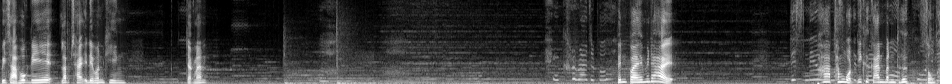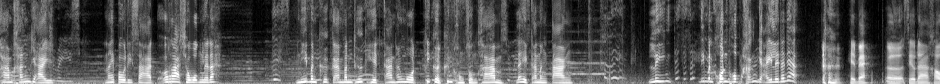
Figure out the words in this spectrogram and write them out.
ปีศาจพวกนี้รับใช้เดมอนคิง จากนั้น incredible. เป็นไปไม่ได้ This mural ภาพทั้งหมด must be นี่ the คือการ great บันทึก war recorded สงคราม in ครั้ง world ใหญ่ histories. ในประวัติศาสตร์ ราชวงศ์เลยนะ This นี่ is มัน the คือการบันทึก Imperial เหตุการณ์ทั้งหมดที่เกิดขึ้นของสงครามและเหตุการณ์ต่างๆ ลิง นี่มันค้นพบครั้งใหญ่เลยนะเนี่ย เห็นไหมเออเซลดาเขา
